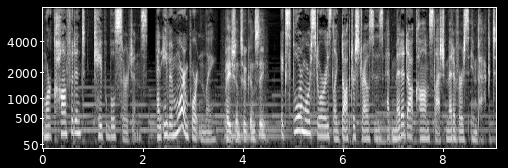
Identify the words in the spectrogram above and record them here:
More confident, capable surgeons. And even more importantly, Patients who can see. explore more stories like Dr. Strauss's at meta.com slash metaverse impact.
